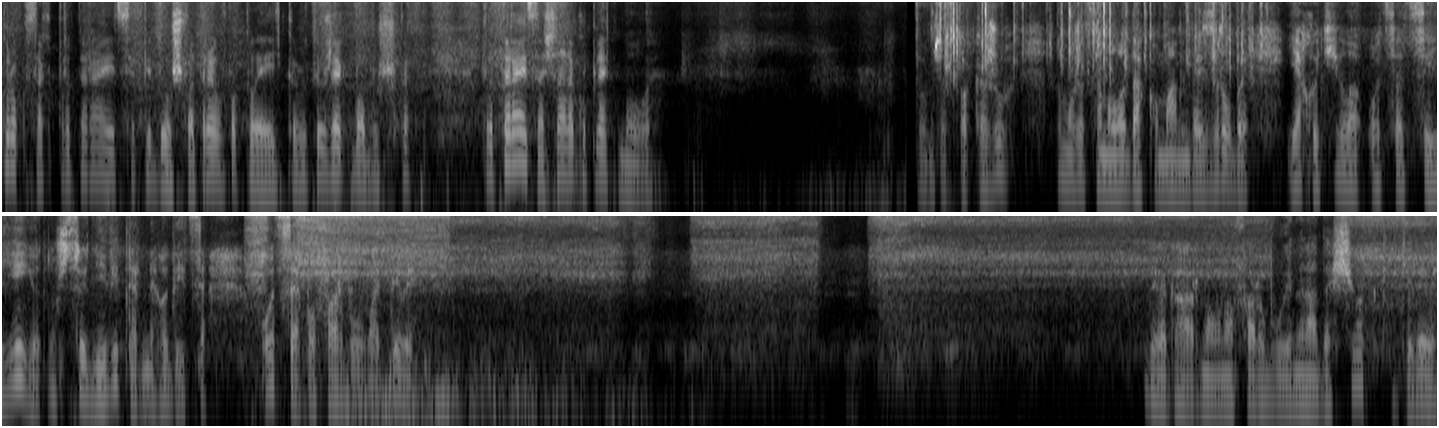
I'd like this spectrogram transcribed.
кроксах протирається підошва, треба поклеїти. Кажу, ти вже як бабушка. Протирається, значить треба купляти нове. Вам зараз покажу. Ну, може, це молода команда і зробить. Я хотіла оце цією, ну ж сьогодні вітер не годиться. Оце пофарбувати. Диви. Диви, як гарно воно фарбує, не треба щотки, диви.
